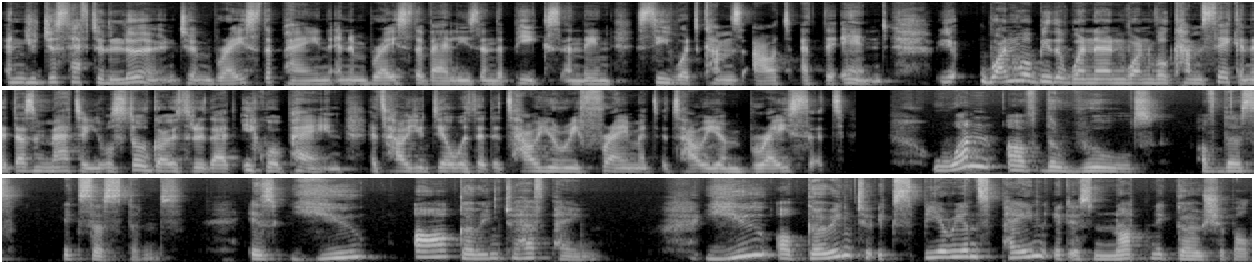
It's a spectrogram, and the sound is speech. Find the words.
and you just have to learn to embrace the pain and embrace the valleys and the peaks and then see what comes out at the end. one will be the winner and one will come second. It doesn't matter. You will still go through that equal pain. It's how you deal with it, it's how you reframe it, it's how you embrace it. One of the rules of this existence is you are going to have pain. You are going to experience pain. It is not negotiable.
